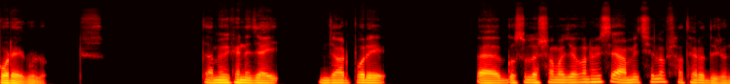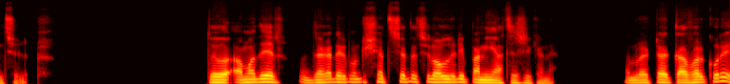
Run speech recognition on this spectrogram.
করে এগুলো। তো আমি ওইখানে যাই। যাওয়ার পরে গোসলের সময় যখন হয়েছে আমি ছিলাম সাথে আরও দুজন ছিল। তো আমাদের জায়গাটা এরকম একটু স্যাঁতস্যাঁতে ছিল অলরেডি পানি আছে সেখানে। আমরা একটা কাভার করে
